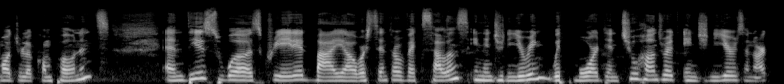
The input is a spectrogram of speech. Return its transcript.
modular components. And this was created by our Center of Excellence in Engineering with more than 200 engineers and architects.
